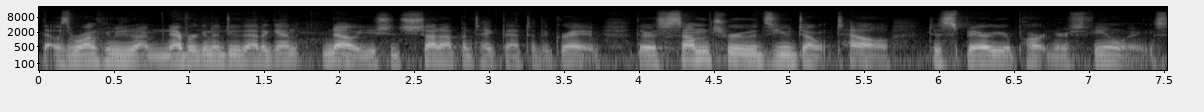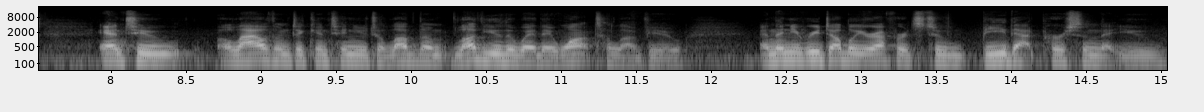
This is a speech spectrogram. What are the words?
that was the wrong thing to do? I'm never going to do that again. No, you should shut up and take that to the grave. There are some truths you don't tell to spare your partner's feelings, and to allow them to continue to love them, love you the way they want to love you, and then you redouble your efforts to be that person that you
